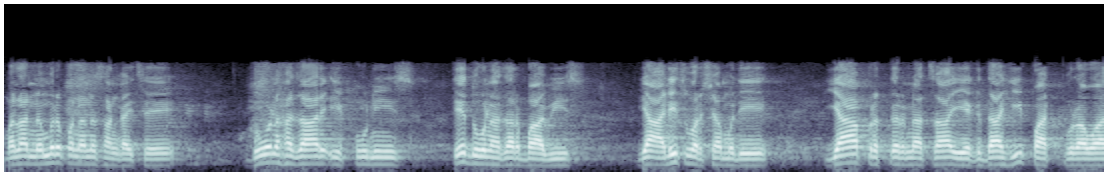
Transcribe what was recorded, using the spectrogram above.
मला नम्रपणानं सांगायचे दोन हजार एकोणीस ते दोन हजार बावीस या अडीच वर्षामध्ये या प्रकरणाचा एकदाही पाठपुरावा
